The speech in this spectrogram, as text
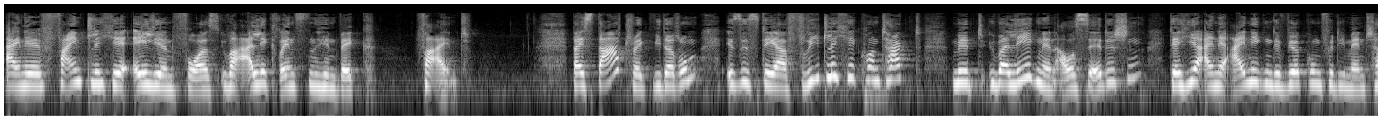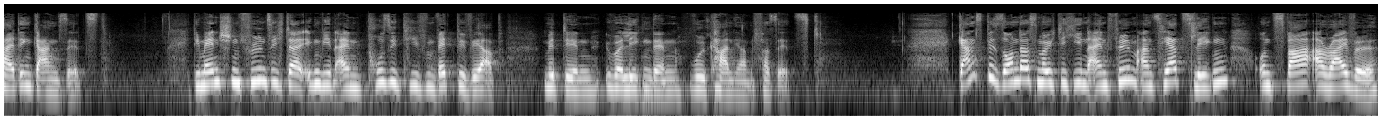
eine feindliche Alien Force über alle Grenzen hinweg vereint. Bei Star Trek wiederum ist es der friedliche Kontakt mit überlegenen Außerirdischen, der hier eine einigende Wirkung für die Menschheit in Gang setzt. Die Menschen fühlen sich da irgendwie in einen positiven Wettbewerb mit den überlegenen Vulkaniern versetzt. Ganz besonders möchte ich Ihnen einen Film ans Herz legen, und zwar Arrival,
